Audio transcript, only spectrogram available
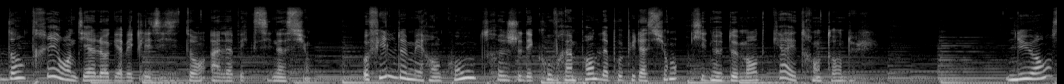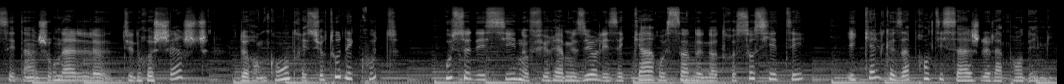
d'entrer en dialogue avec les hésitants à la vaccination. Au fil de mes rencontres, je découvre un pan de la population qui ne demande qu'à être entendu. Nuance est un journal d'une recherche, de rencontres et surtout d'écoute, où se dessinent au fur et à mesure les écarts au sein de notre société et quelques apprentissages de la pandémie.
